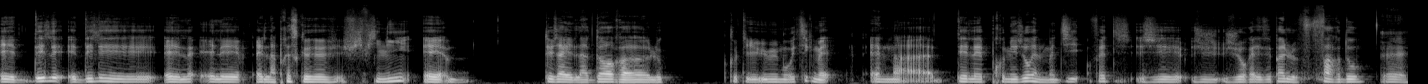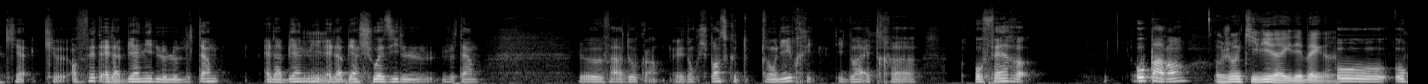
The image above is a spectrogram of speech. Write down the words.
Et dès, les, et dès les, elle, elle, elle l'a presque fini. Et déjà, elle adore euh, le côté humoristique, mais elle m'a, dès les premiers jours, elle m'a dit, en fait, j'ai, je réalisais pas le fardeau. Qui que, en fait, elle a bien mis le, terme, elle a bien mis, elle a bien choisi le, terme, le fardeau, quoi. Et donc, je pense que ton livre, il, doit être euh, offert aux parents. Aux gens qui vivent avec des bègues. Aux,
